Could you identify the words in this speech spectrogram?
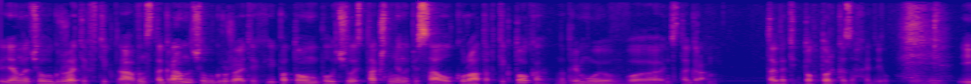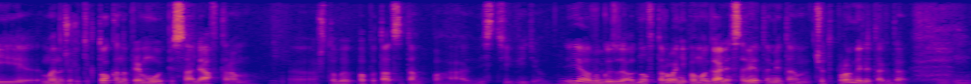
я начал выгружать их в тик... а, в Инстаграм начал выгружать их, и потом получилось так, что мне написал куратор ТикТока напрямую в Инстаграм. Тогда ТикТок только заходил. Угу. И менеджеры ТикТока напрямую писали авторам чтобы попытаться там повести видео. И я выгрузил одно, второе, они помогали советами, там что-то промили тогда. Угу.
